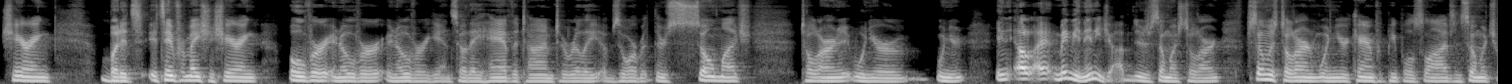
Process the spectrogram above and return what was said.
sharing, but it's it's information sharing over and over and over again, so they have the time to really absorb it. There's so much to learn when you're when you're in, uh, maybe in any job, there's so much to learn. So much to learn when you're caring for people's lives, and so much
